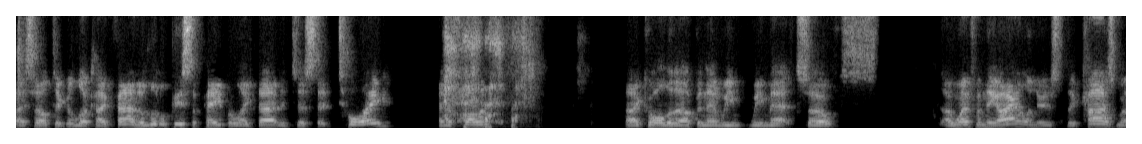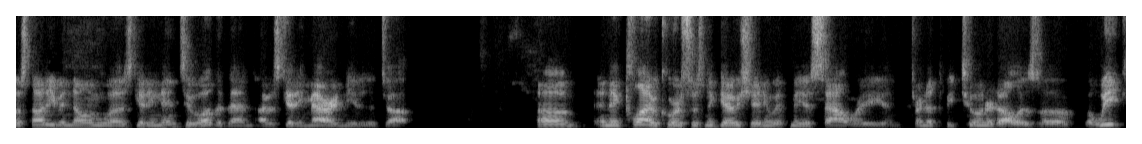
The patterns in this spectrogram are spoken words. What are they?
I said, I'll take a look. I found a little piece of paper like that. And it just said Toye and a phone. I called it up and then we, we met. So I went from the Islanders to the Cosmos, not even knowing what I was getting into, other than I was getting married, needed a job. Um, and then Clive, of course, was negotiating with me a salary and turned out to be $200 a, a week.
